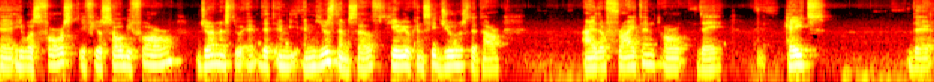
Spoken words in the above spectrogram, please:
Uh, he was forced. If you saw before, Germans to uh, that amuse themselves. Here you can see Jews that are either frightened or they hate the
